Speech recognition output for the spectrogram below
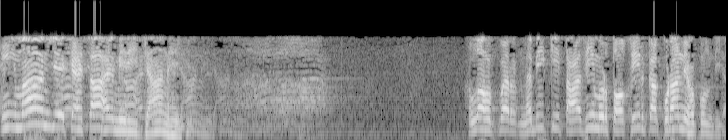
ایمان یہ کہتا ہے میری جان ہے۔ اللہ اکبر، نبی کی تعظیم اور توقیر کا قرآن نے حکم دیا۔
